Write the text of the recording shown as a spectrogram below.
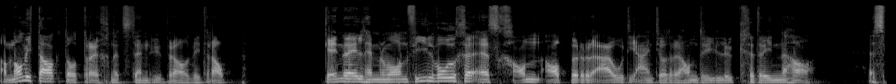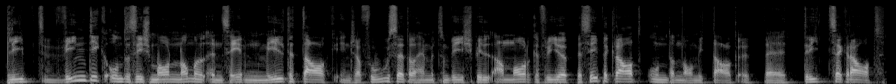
Am Nachmittag trocknet es dann überall wieder ab. Generell haben wir morgen viel Wolken, es kann aber auch die eine oder andere Lücke drin haben. Es bleibt windig und es ist morgen nochmal ein sehr milder Tag in Schaffhausen. Da haben wir zum Beispiel am Morgen früh etwa 7 Grad und am Nachmittag etwa 13 Grad.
